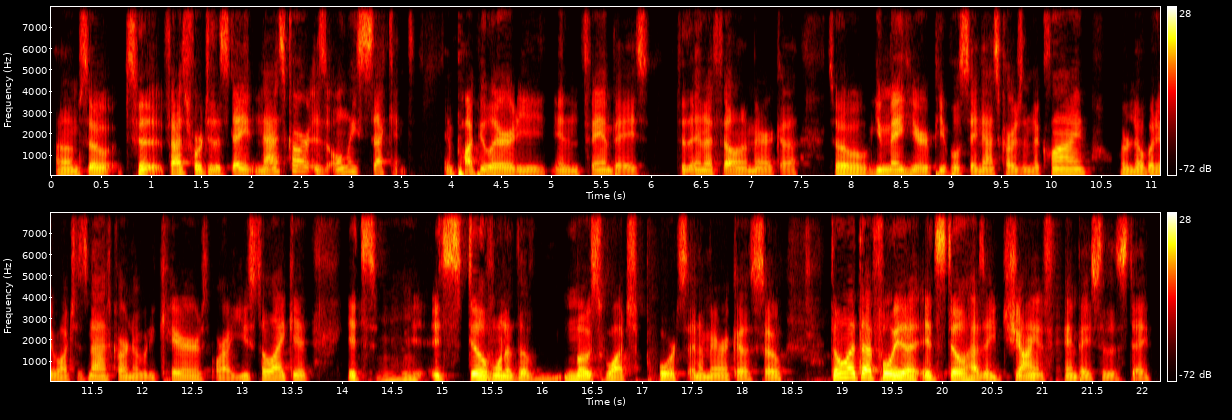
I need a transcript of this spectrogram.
Um, so to fast forward to this date, NASCAR is only second in popularity in fan base to the NFL in America. So you may hear people say NASCAR is in decline, or nobody watches NASCAR, nobody cares, or I used to like it. It's Mhm. it's still one of the most watched sports in America. So don't let that fool you. It still has a giant fan base to this day.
